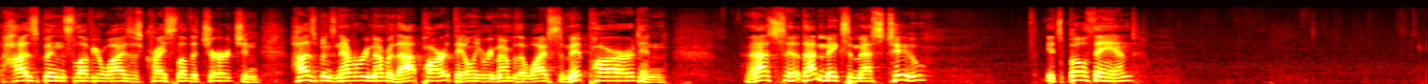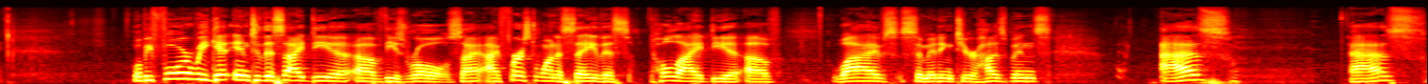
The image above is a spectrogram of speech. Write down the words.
husbands love your wives as Christ loved the church, and husbands never remember that part. They only remember the wives submit part, and that's, that makes a mess too. It's both and. Well, before we get into this idea of these roles, I, I first want to say this whole idea of wives submitting to your husbands as as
